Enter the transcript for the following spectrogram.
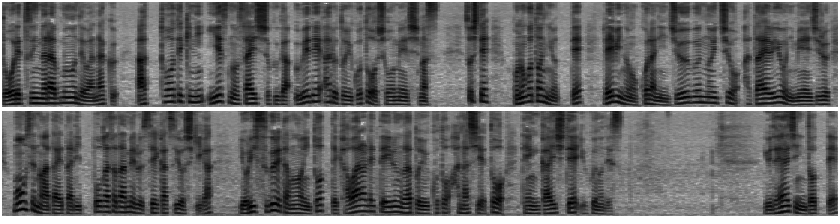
同列に並ぶものではなく圧倒的にイエスの再試食が上であるということを証明します。そしてこのことによってレビの子らに10分の1を与えるように命じるモーセの与えた立法が定める生活様式がより優れたものにとって変わられているのだということ話へと展開していくのです。ユダヤ人にとって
